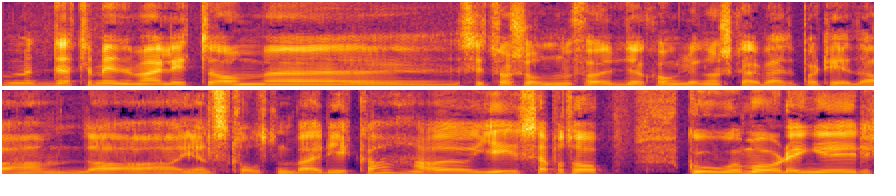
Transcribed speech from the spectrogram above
men dette minner meg litt om uh, situasjonen for Det kongelige norske Arbeiderpartiet da, da Jens Stoltenberg gikk av. Gir seg på topp, gode målinger,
